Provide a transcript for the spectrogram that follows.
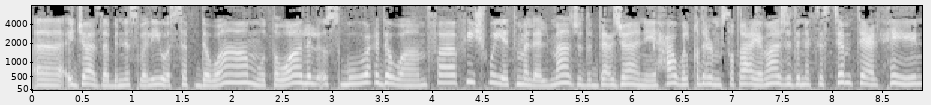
آه إجازة بالنسبة لي والسبت دوام وطوال الأسبوع دوام. ففي شوية ملل. ماجد الدعجاني حاول قدر المستطاع يا ماجد إنك تستمتع الحين.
